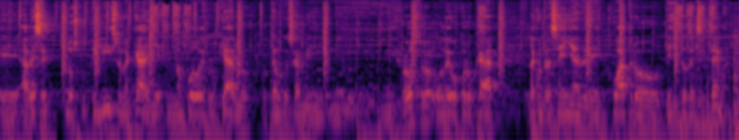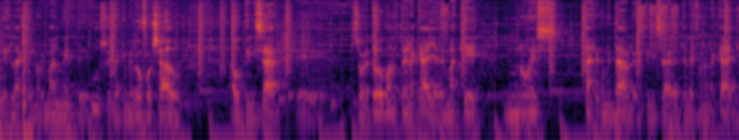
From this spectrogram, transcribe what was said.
eh, a veces los utilizo en la calle, no puedo desbloquearlo, o tengo que usar mi, mi, rostro, o debo colocar la contraseña de cuatro dígitos del sistema, que es la que normalmente uso y la que me veo forzado a utilizar. Eh, sobre todo cuando estoy en la calle, además que no es tan recomendable utilizar el teléfono en la calle,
